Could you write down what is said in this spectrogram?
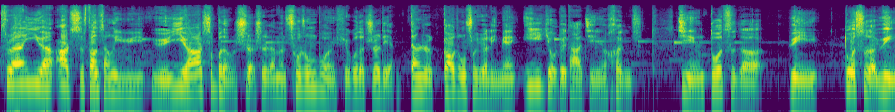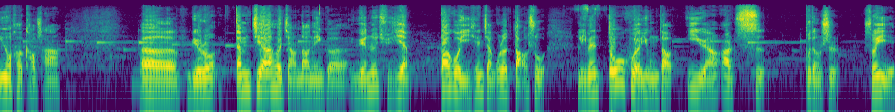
虽然一元二次方程与与一元二次不等式是咱们初中部分学过的知识点，但是高中数学里面依旧对它进行很进行多次的运多次的运用和考察。呃，比如咱们接下来会讲到那个圆锥曲线，包括以前讲过的导数，里面都会用到一元二次不等式，所以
